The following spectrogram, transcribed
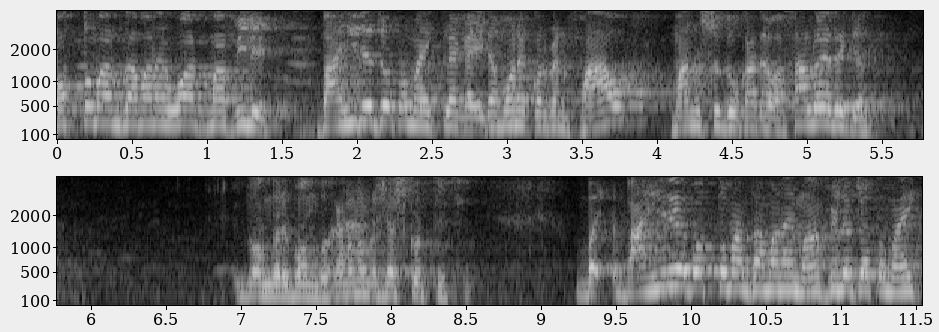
বর্তমান জামানায় ওয়াজ মাহফিলে বাইরে যত মাইক লাগায়, এটা মনে করবেন ফাও মানুষের দোকা দেওয়া। চালু হয়ে দেখেন দ্বন্দ্বরে বন্ধ, কারণ আমরা শেষ করতেছি। বাহিরে বর্তমান জামানায় মাহফিলে যত মাইক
